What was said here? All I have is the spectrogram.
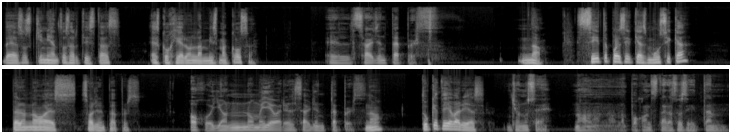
de esos 500 artistas escogieron la misma cosa. El Sgt. Peppers. No. Sí te puedo decir que es música, pero no es Sgt. Peppers. Ojo, yo no me llevaré el Sgt. Peppers. ¿No? ¿Tú qué te llevarías? Yo no sé. No, no, no, no puedo contestar eso así tan,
